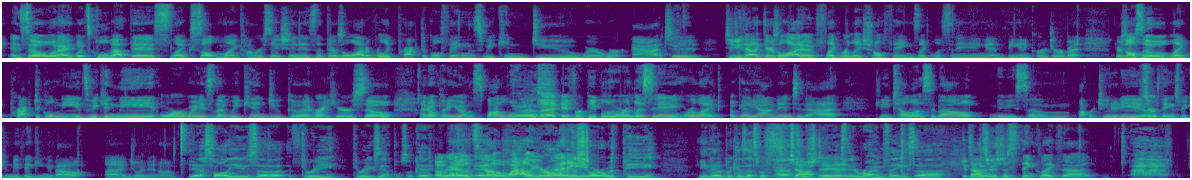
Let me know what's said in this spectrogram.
And so what I what's cool about this like salt and light conversation is that there's a lot of really practical things we can do where we're at to yeah. to do that. Like there's a lot of like relational things like listening and being an encourager, but there's also like practical needs we can meet or ways that we can do good right here. So I know I'm putting you on the spot a little yes. bit, but if for people who are listening who are like, okay, yeah, I'm into that, can you tell us about maybe some opportunities yeah. or things we can be thinking about uh, and join in on? Yeah, so I'll use uh, three three examples. Okay. Okay, and, let's go. Wow, you're ready. All going to start with P. You know, because that's what pastors do is they rhyme things. Uh, do so pastors just think like that?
